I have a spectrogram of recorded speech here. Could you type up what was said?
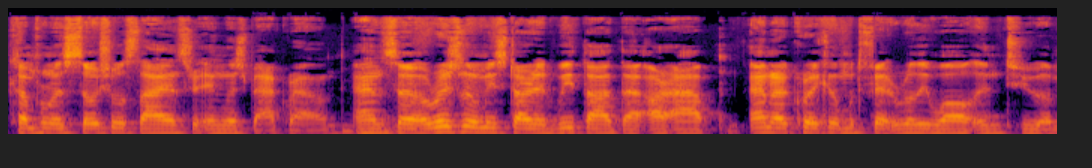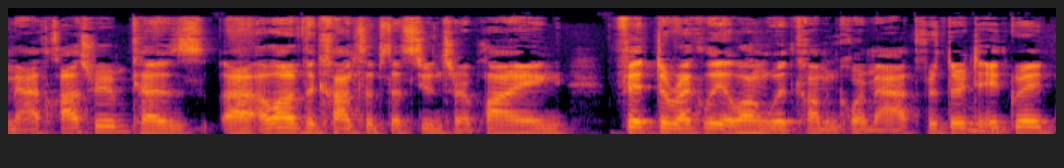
come from a social science or English background. Mm-hmm. And so originally when we started, we thought that our app and our curriculum would fit really well into a math classroom because uh, a lot of the concepts that students are applying fit directly along with Common Core math for 3rd mm-hmm. to eighth grade.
